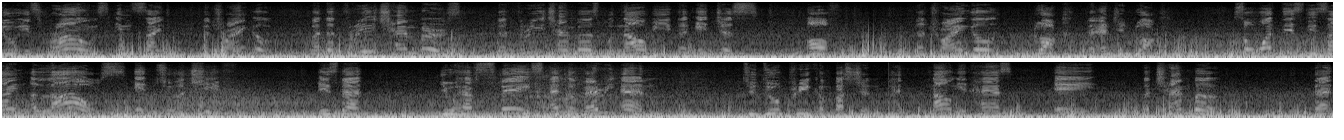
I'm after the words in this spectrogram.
do its rounds inside the triangle but the three chambers the three chambers would now be the edges of the triangle block the engine block so what this design allows it to achieve is that you have space at the very end to do pre-combustion. Now it has a, a chamber that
